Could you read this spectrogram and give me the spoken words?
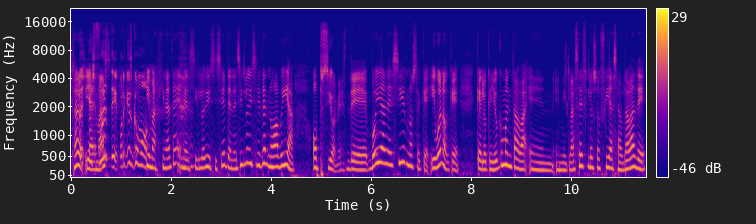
Claro, es, y es además- fuerte, porque es como... Imagínate en el siglo XVII. En el siglo XVII no había opciones de voy a decir no sé qué. Y bueno, que, que lo que yo comentaba en, en mi clase de filosofía se hablaba de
